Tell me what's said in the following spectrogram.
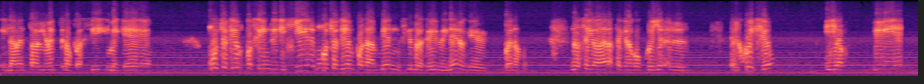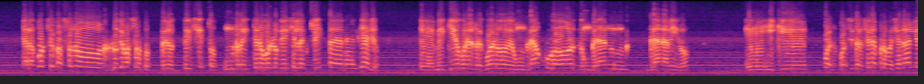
y lamentablemente no fue así me quedé mucho tiempo sin dirigir, mucho tiempo también sin recibir dinero que, bueno, no se iba a dar hasta que no concluyera el, juicio y a, la postre pasó lo, lo que pasó, pues. pero te insisto, reitero con lo que dije en la entrevista en el diario, eh, me quedo con el recuerdo de un gran jugador, de un gran, gran amigo, eh, y que, bueno, por situaciones profesionales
